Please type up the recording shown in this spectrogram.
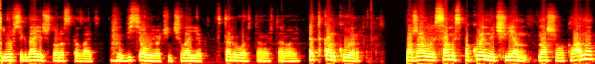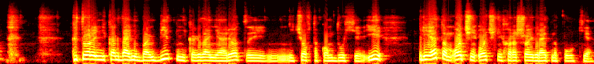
Ему всегда есть что рассказать. Веселый очень человек. Второй, второй, второй. Это Конкуэр. Пожалуй, самый спокойный член нашего клана, который никогда не бомбит, никогда не орет и ничего в таком духе. И при этом очень-очень хорошо играет на пауке.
